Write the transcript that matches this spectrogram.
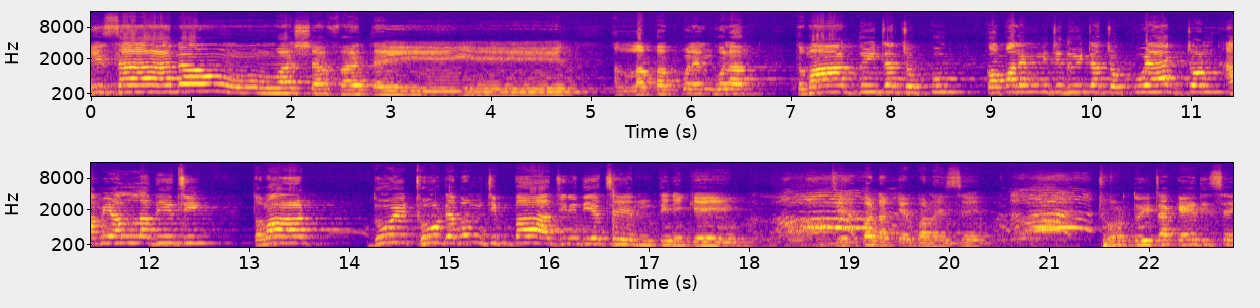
লিসানাও ওয়া শাফাতাইন। আল্লাহ পাক বলেন, গোলাম, তোমার দুইটা চক্ষু, কপালের নিচে দুইটা চক্ষু, একজন আমি আল্লাহ দিয়েছি। তোমার দুই ঠোঁট এবং জিব্বা যিনি দিয়েছেন, তিনি কে? জিব্বাটাকে বানাইছে? ঠোঁট দুইটা কে দিছে?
